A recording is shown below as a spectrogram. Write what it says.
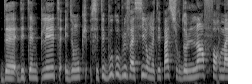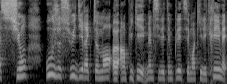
des, des templates et donc c'était beaucoup plus facile. On n'était pas sur de l'information où je suis directement impliqué. Même si les templates, c'est moi qui les crée, mais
